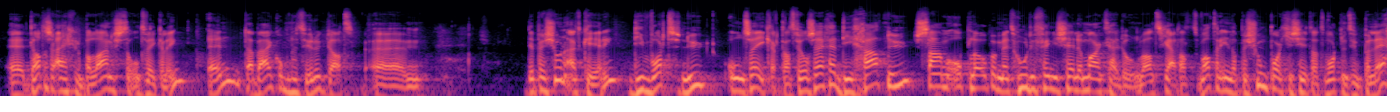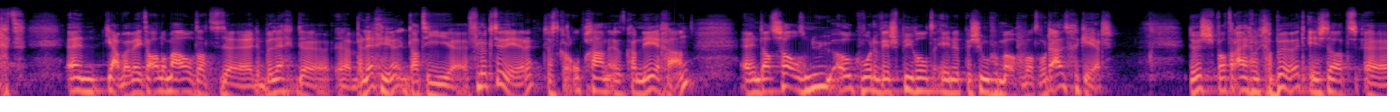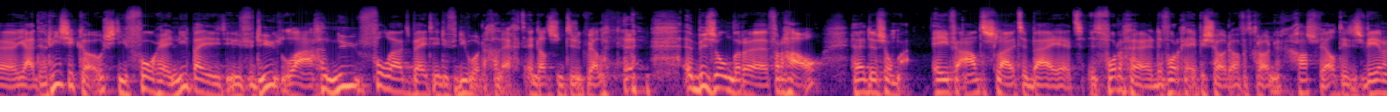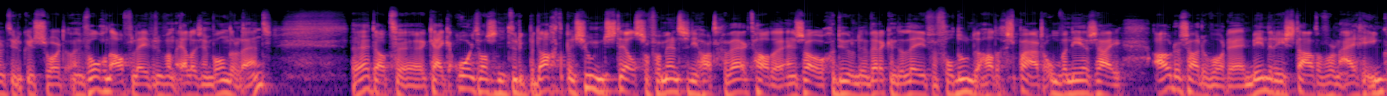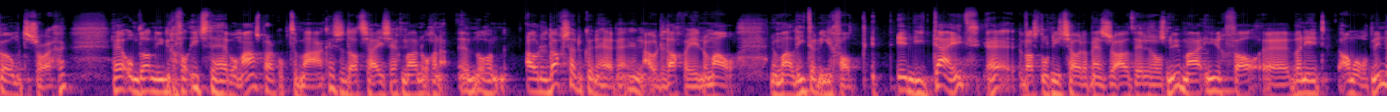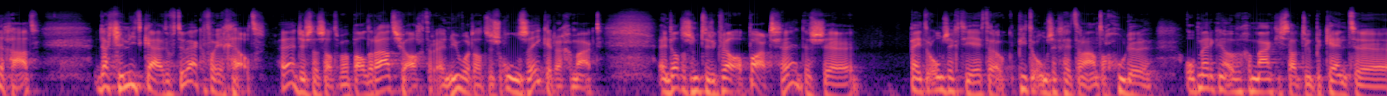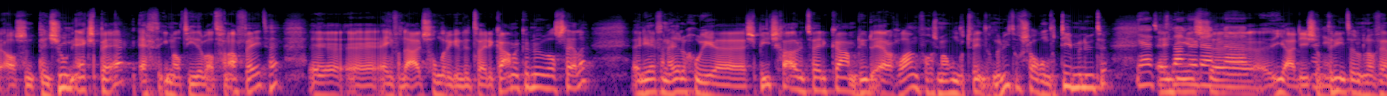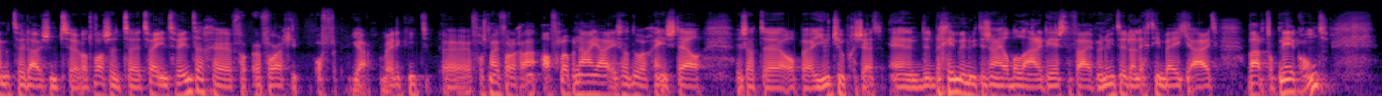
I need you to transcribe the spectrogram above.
Eh, dat is eigenlijk de belangrijkste ontwikkeling. En daarbij komt natuurlijk dat ehm, de pensioenuitkering die wordt nu onzeker. Dat wil zeggen, die gaat nu samen oplopen met hoe de financiële markt het doen. Want ja, dat, wat er in dat pensioenpotje zit, dat wordt natuurlijk belegd. En ja, we weten allemaal dat de, de, eh, beleggingen dat die, eh, fluctueren. Dus het kan opgaan en het kan neergaan. En dat zal nu ook worden weerspiegeld in het pensioenvermogen wat wordt uitgekeerd. Dus wat er eigenlijk gebeurt, is dat eh, ja, de risico's die voorheen niet bij het individu lagen, nu voluit bij het individu worden gelegd. En dat is natuurlijk wel een, een bijzonder eh, verhaal. Dus om even aan te sluiten bij het, het vorige, de vorige episode over het Groningen gasveld. Dit is weer natuurlijk een soort een volgende aflevering van Alice in Wonderland. Dat, eh, kijk, ooit was het natuurlijk bedacht, pensioenstelsel voor mensen die hard gewerkt hadden en zo gedurende het werkende leven voldoende hadden gespaard om wanneer zij ouder zouden worden en minder in staat om voor hun eigen inkomen te zorgen, om dan in ieder geval iets te hebben om aanspraak op te maken, zodat zij zeg maar nog een, eh, nog een oude dag zouden kunnen hebben. Een oude dag waar je normaal, normaal liter in ieder geval in die tijd, hè, was het nog niet zo dat mensen zo oud werden zoals nu, maar in ieder geval eh, wanneer het allemaal wat minder gaat, dat je niet keihard hoeft te werken voor je geld. Dus daar zat een bepaalde ratio achter. En nu wordt dat dus onzekerder gemaakt. En dat is natuurlijk wel apart. Hè? Dus eh, Peter Omzicht die heeft er ook, Pieter Omzicht heeft er een aantal goede opmerkingen over gemaakt. Die staat natuurlijk bekend eh, als een pensioenexpert. Echt iemand die er wat van af weet. Hè? Eh, eh, een van de uitzonderingen in de Tweede Kamer kunnen we wel stellen. En die heeft een hele goede speech gehouden in de Tweede Kamer. Duurde erg lang, volgens mij 120 minuten of zo, 110 minuten. Ja, het was en langer die is, dan, ja, die is op nu. 23 november 2000, eh, wat was het, eh, 22, eh, vor- vorig, of ja, weet ik niet. volgens mij vorig a- afgelopen najaar is dat door Geen Stijl is dat, op YouTube gezet. En de beginminuten zijn heel belangrijk, de eerste vijf minuten. Dan legt hij een beetje uit waar het op neerkomt.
